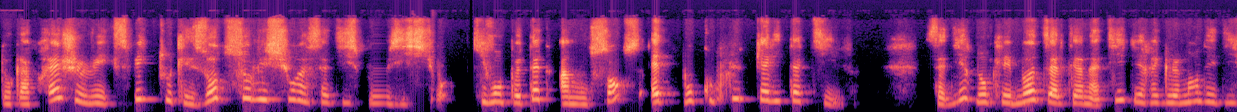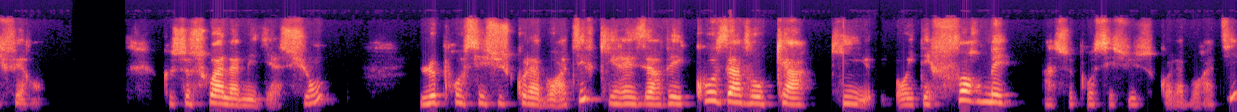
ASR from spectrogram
Donc après, je lui explique toutes les autres solutions à sa disposition qui vont peut-être, à mon sens, être beaucoup plus qualitatives. C'est-à-dire donc les modes alternatifs des règlements des différends. Que ce soit la médiation, le processus collaboratif qui est réservé qu'aux avocats qui ont été formés à ce processus collaboratif.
